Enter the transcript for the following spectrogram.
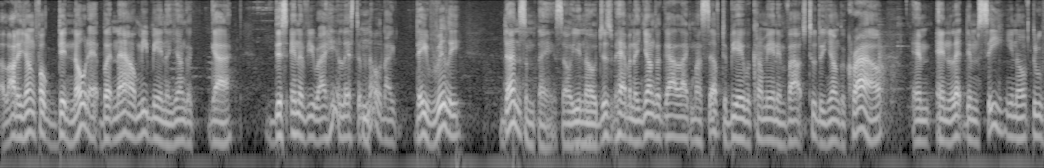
a lot of young folk didn't know that, but now me being a younger guy, this interview right here lets them mm. know like they really done some things. So you know, just having a younger guy like myself to be able to come in and vouch to the younger crowd and and let them see, you know, through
